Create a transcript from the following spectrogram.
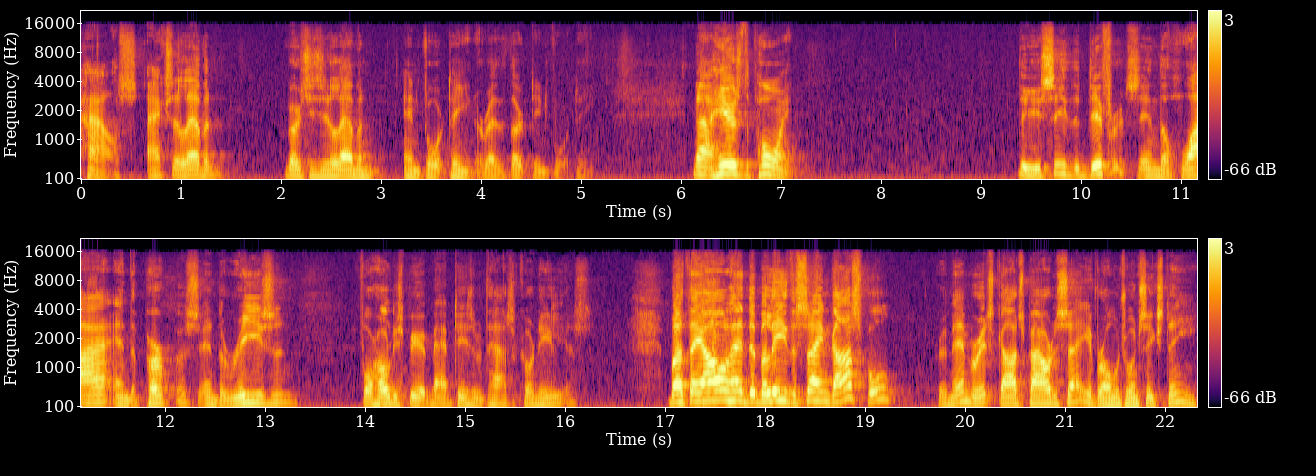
house. Acts 11, verses 11 and 14, or rather 13 14. Now, here's the point. Do you see the difference in the why and the purpose and the reason for Holy Spirit baptism at the house of Cornelius? But they all had to believe the same gospel. Remember, it's God's power to save, Romans 1.16.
